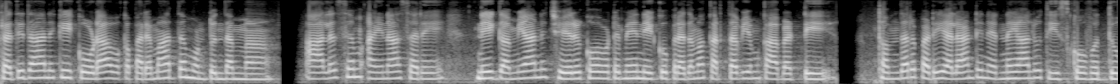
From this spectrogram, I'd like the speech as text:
ప్రతిదానికి కూడా ఒక పరమార్థం ఉంటుందమ్మా. ఆలస్యం అయినా సరే నీ గమ్యాన్ని చేరుకోవటమే నీకు ప్రథమ కర్తవ్యం కాబట్టి. తొందరపడి ఎలాంటి నిర్ణయాలు తీసుకోవద్దు.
